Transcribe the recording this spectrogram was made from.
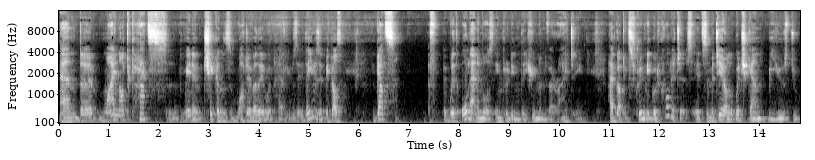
And uh, why not cats, you know, chickens, whatever they would have used? They use it because guts, with all animals, including the human variety, have got extremely good qualities. It's a material which can be used to,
